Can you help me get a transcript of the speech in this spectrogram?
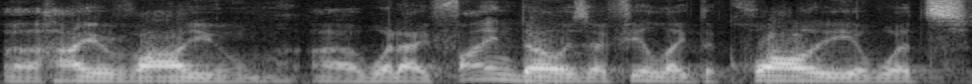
uh, higher volume. Uh, what I find though is I feel like the quality of what's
